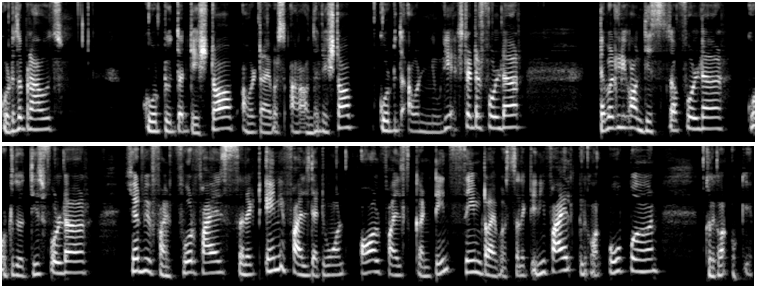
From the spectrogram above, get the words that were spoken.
Go to the browse. Go to the desktop. Our drivers are on the desktop. Go to the, our newly extracted folder. Double click on this subfolder. Go to the, this folder. Here we find four files. Select any file that you want. All files contain same driver. Select any file. Click on open. Click on ok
